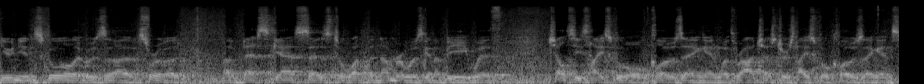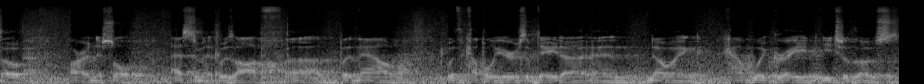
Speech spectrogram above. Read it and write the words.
union school, it was uh, sort of a, a best guess as to what the number was going to be with Chelsea's high school closing and with Rochester's high school closing, and so our initial estimate was off. Uh, But now, with a couple years of data and knowing how, what grade each of those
